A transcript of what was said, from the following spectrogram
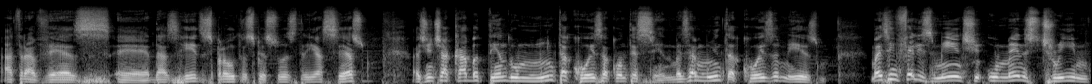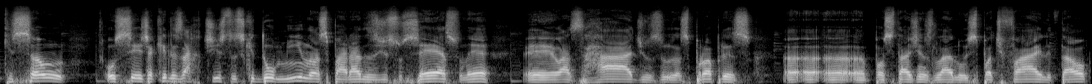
através é, das redes para outras pessoas terem acesso, a gente acaba tendo muita coisa acontecendo, mas é muita coisa mesmo. Mas infelizmente o mainstream, que são, ou seja, aqueles artistas que dominam as paradas de sucesso, né, é, as rádios, as próprias uh, uh, uh, postagens lá no Spotify e tal,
